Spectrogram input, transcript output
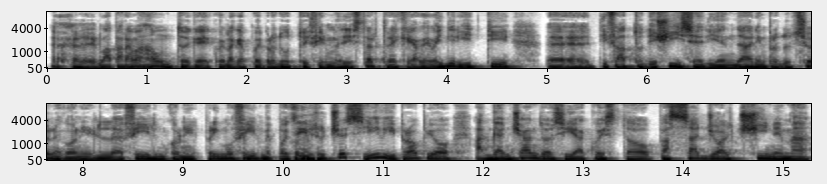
eh, la Paramount, che è quella che ha poi prodotto i film di Star Trek, che aveva i diritti, eh, di fatto decise di andare in produzione con il film, con il primo film e poi con sì. i successivi, proprio agganciandosi a questo passaggio al cinema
